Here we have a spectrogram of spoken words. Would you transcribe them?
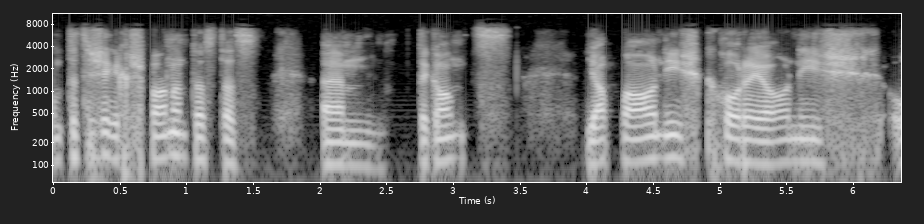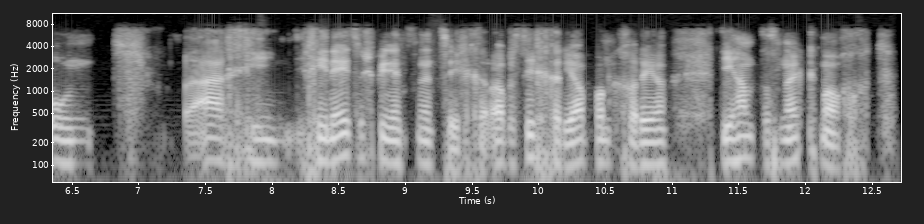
Und das ist eigentlich spannend, dass das ähm, der ganz japanisch, koreanisch und äh, Chin Chinesisch bin ich jetzt nicht sicher, aber sicher Japan, Korea, die haben das nicht gemacht.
